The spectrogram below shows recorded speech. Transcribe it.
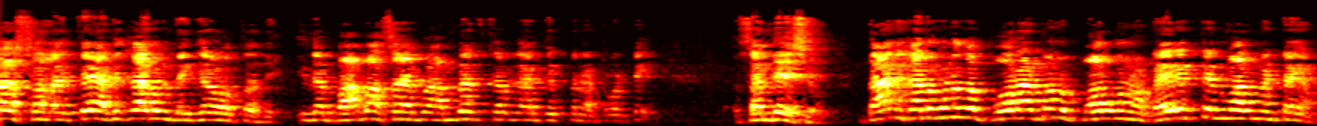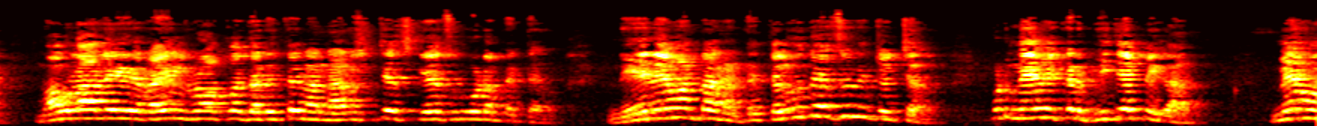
రాష్ట్రాలు అయితే అధికారం దగ్గర అవుతుంది. ఇది బాబాసాహెబ్ అంబేద్కర్ గారు చెప్పినటువంటి సందేశం. దానికి అనుగుణంగా పోరాటంలో పాల్గొన్నాం. డైరెక్ట్ ఇన్వాల్వ్మెంట్ అయ్యాం. మౌలాలి రైలు రోకో జరిగితే నన్ను అరెస్ట్ చేసి కేసులు కూడా పెట్టారు. నేనేమంటానంటే తెలుగుదేశం నుంచి వచ్చాను ఇప్పుడు మేము ఇక్కడ బీజేపీ కాదు. మేము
